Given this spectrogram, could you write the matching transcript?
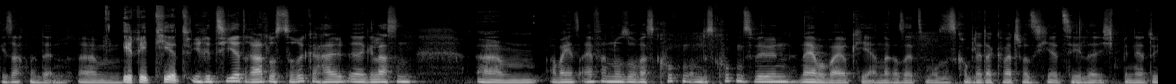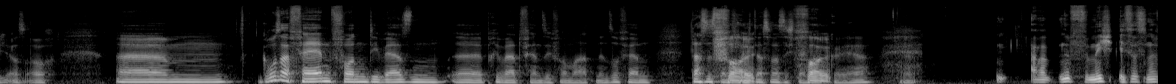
wie sagt man denn? Ähm, Irritiert. irritiert, ratlos zurückgelassen. Äh, gelassen. ähm, aber jetzt einfach nur so was gucken, um des Guckens willen. Naja, wobei, okay, andererseits, Moses, kompletter Quatsch, was ich hier erzähle. Ich bin ja durchaus auch ähm, großer Fan von diversen äh, Privatfernsehformaten. Insofern, das ist Voll, vielleicht das, was ich da voll. gucke. Ja? Ja. Aber ne, für mich ist es ne,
